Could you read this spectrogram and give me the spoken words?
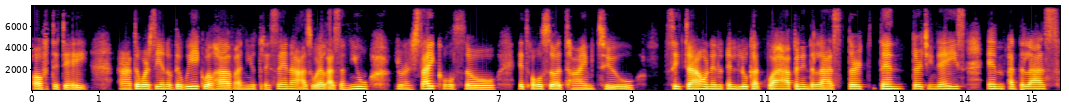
of the day. Uh, towards the end of the week, we'll have a new trecena as well as a new lunar cycle. So it's also a time to sit down and, and look at what happened in the last 30, 10, 13 days and at the last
